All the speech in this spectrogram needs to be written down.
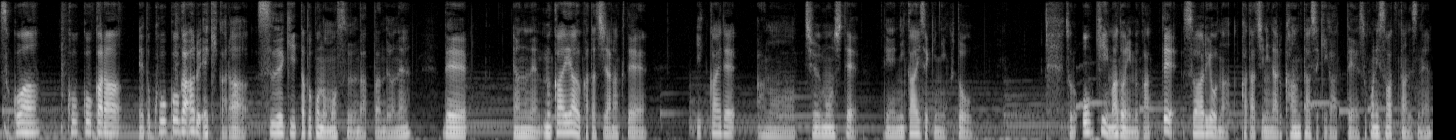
そこは高校から、えっ、と、高校がある駅から数駅行ったとこのモスだったんだよね。で、あのね、向かい合う形じゃなくて、1階で、あのー、注文して、で、2階席に行くと、その大きい窓に向かって座るような形になるカウンター席があって、そこに座ってたんですね。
